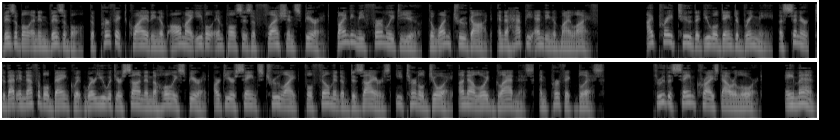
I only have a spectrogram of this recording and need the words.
visible and invisible, the perfect quieting of all my evil impulses of flesh and spirit, binding me firmly to you, the one true God, and a happy ending of my life. I pray too that you will deign to bring me, a sinner, to that ineffable banquet where you with your Son and the Holy Spirit, are to your saints true light, fulfillment of desires, eternal joy, unalloyed gladness, and perfect bliss. Through the same Christ our Lord. Amen.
